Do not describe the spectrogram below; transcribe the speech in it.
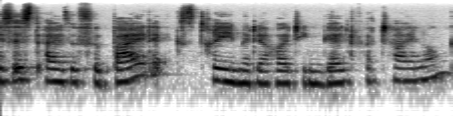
Es ist also für beide Extreme der heutigen Geldverteilung,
